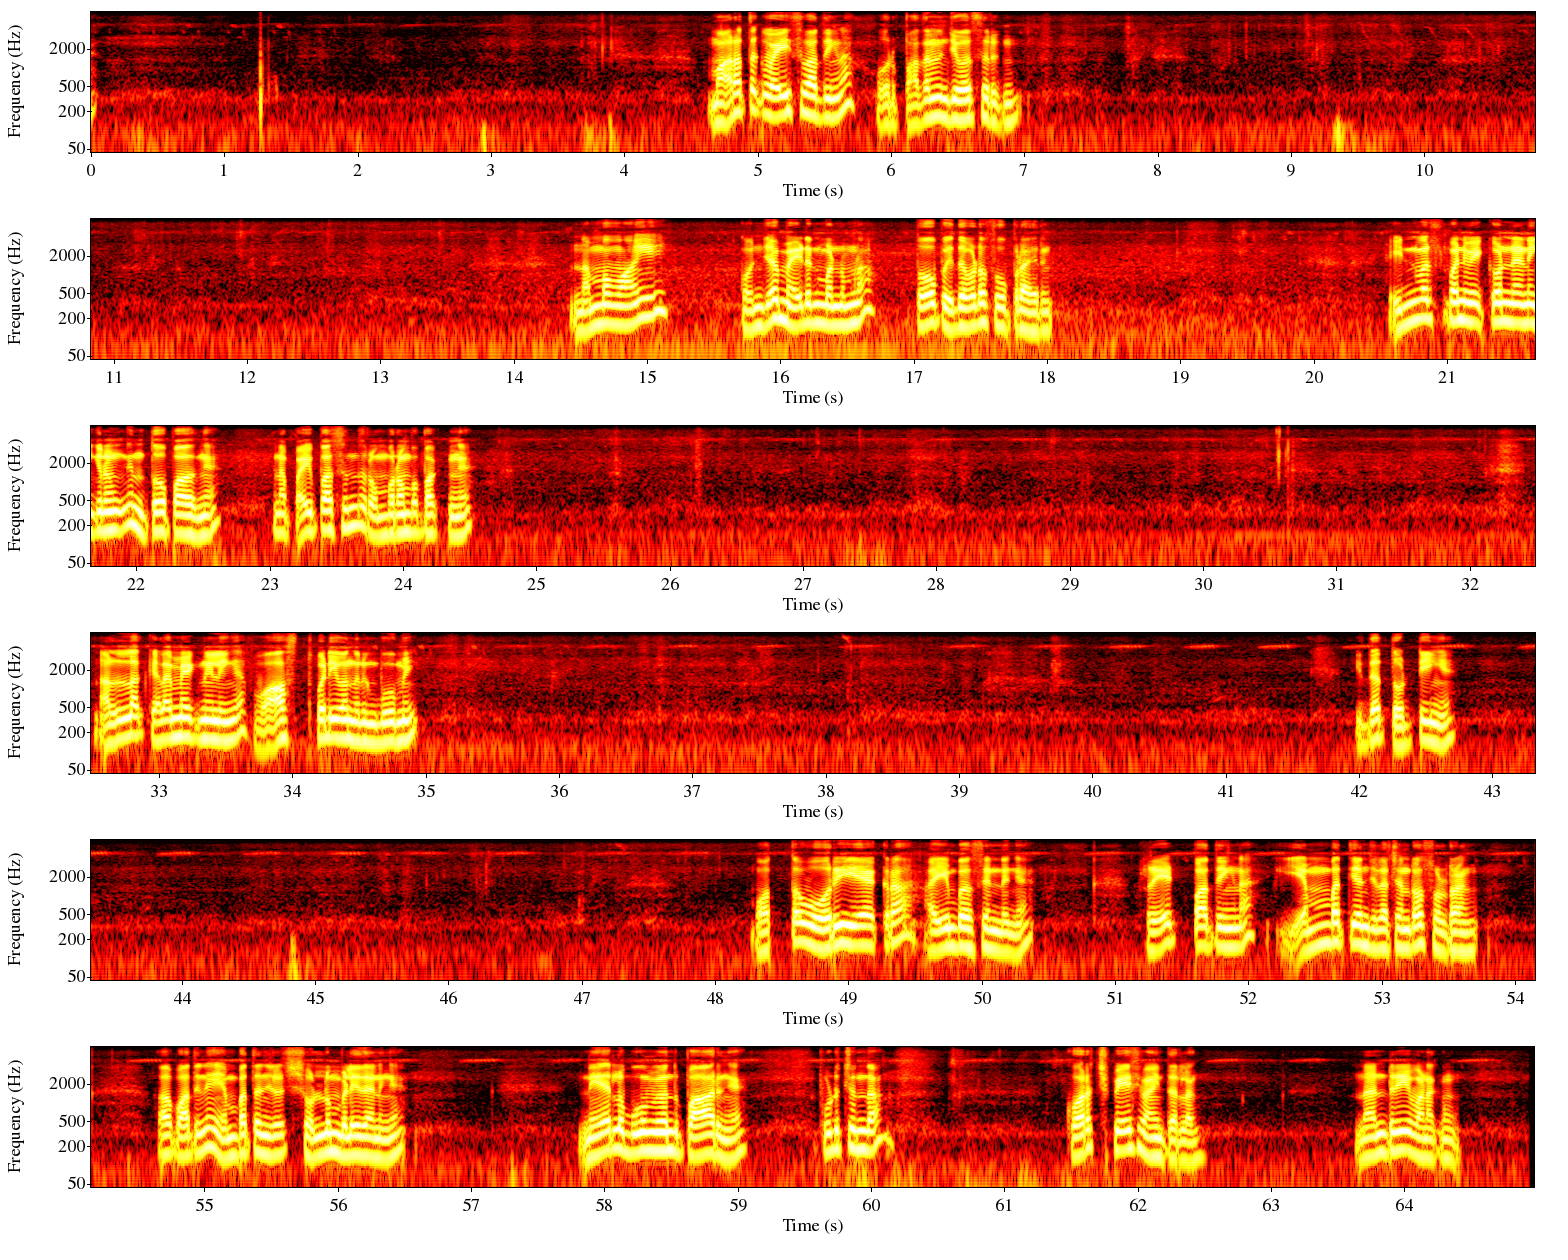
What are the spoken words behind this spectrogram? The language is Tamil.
மரத்துக்கு வயசு பார்த்திங்கன்னா ஒரு பதினஞ்சு வருஷம் இருக்குங்க. நம்ம வாங்கி கொஞ்சம் மெயின்டைன் பண்ணோம்னா தோப்பு இதை விட சூப்பராகிருங்க இன்வெஸ்ட் பண்ணி வைக்கணும்னு நினைக்கிறவங்க இந்த தோப்பாகுங்க ஏன்னா பைபாஸ் வந்து ரொம்ப ரொம்ப பக்கங்க. நல்லா கிழமைக்கு நிலைங்க வாஸ்து படி வந்துருங்க பூமி. இதை தொட்டிங்க. மொத்தம் ஒரு ஏக்கரா ஐம்பது சென்ட்டுங்க ரேட் பார்த்தீங்கன்னா எண்பத்தி அஞ்சு லட்சம் ரூபா சொல்கிறாங்க அதாவது பார்த்தீங்கன்னா எண்பத்தஞ்சு லட்சம் சொல்லும் வெளியதானுங்க நேரில் பூமி வந்து பாருங்கள் பிடிச்சிருந்தா குறைச்சி பேசி வாங்கி தரலாங்க. நன்றி வணக்கம்.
